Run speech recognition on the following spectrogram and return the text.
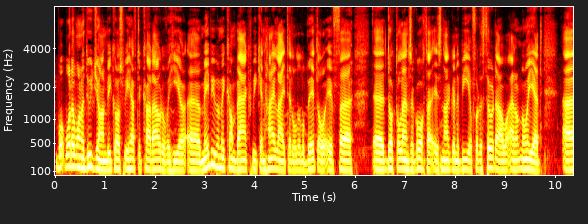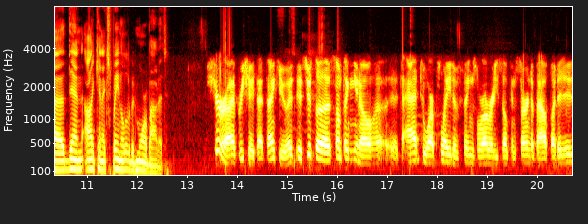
what, what I want to do, John, because we have to cut out over here. Uh, maybe when we come back, we can highlight it a little bit, or if uh, uh, Dr. Lanzagorta is not going to be here for the third hour, I don't know yet. Uh, then I can explain a little bit more about it. Sure, I appreciate that. Thank you. It, it's just uh, something you know uh, to add to our plate of things we're already so concerned about. But it, it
